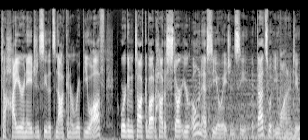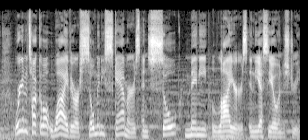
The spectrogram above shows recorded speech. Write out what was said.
to hire an agency that's not going to rip you off. We're going to talk about how to start your own SEO agency if that's what you want to do. We're going to talk about why there are so many scammers and so many liars in the SEO industry.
